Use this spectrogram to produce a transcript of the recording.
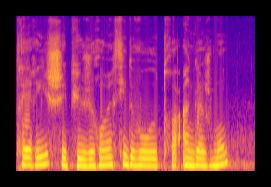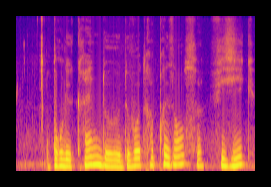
très riche, et puis je remercie de votre engagement pour l'Ukraine, de, de, votre présence physique,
